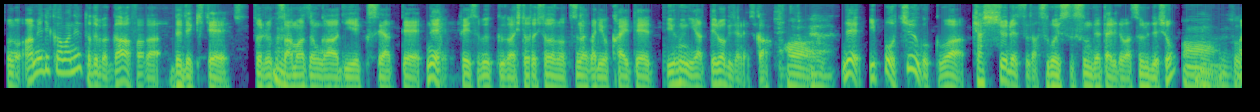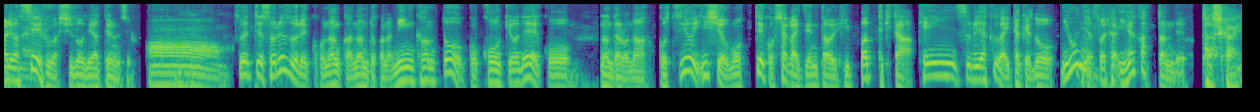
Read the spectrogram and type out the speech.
そのアメリカはね、例えば GAFA が出てきて、それこそ Amazon が DX やって、ね、Facebook が人と人とのつながりを変えてっていうふうにやってるわけじゃないですか。はいはで、一方中国はキャッシュレスがすごい進んでたりとかするでしょ？うんあれは政府が主導でやってるんですよ。ああ。それってそれぞれこうなんかなんとかな民間とこう公共でこうなんだろうな、こう強い意志を持ってこう社会全体を引っ張ってきた、牽引する役がいたけど、日本にはそれはいなかったんだよ。確かに。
